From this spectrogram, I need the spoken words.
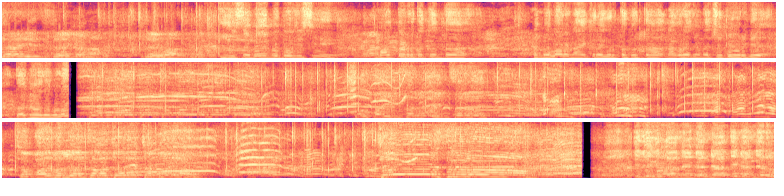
ಜೈ ಹಿಂದ್ ಜೈ ಕರ್ನಾಟಕ ಜೈ ಭಾರತ್. ಈ ಸಭೆಯನ್ನು ಉದ್ದೇಶಿಸಿ ಮಾತನಾಡಿರ್ತಕ್ಕಂಥ ನಮ್ಮೆಲ್ಲರ ನಾಯಕರಾಗಿರ್ತಕ್ಕಂಥ ನಾಗರಾಜಣ್ಣ ಚೆಟ್ಟಿ ಅವರಿಗೆ ಧನ್ಯವಾದಗಳು. ಸ್ವಲ್ಪ ಹಿಂಸರ್ರಿ ಹಿಂಸರ್ರಿ. ಚಪ್ಪಾಳೆ ಬರ್ಲಿ ಒಂದ್ಸಲ ಜೋರ ಚಪ್ಪಾಳ ಜೈ ಶ್ರೀರಾಮ್ ಇದೀಗ ತಾನೇ ಗಣ್ಯಾತಿ ಗಣ್ಯರು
